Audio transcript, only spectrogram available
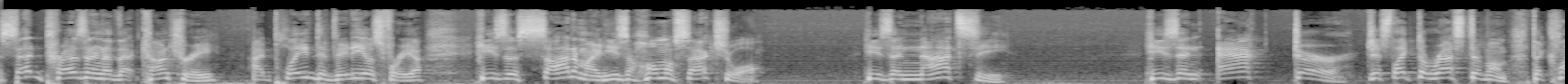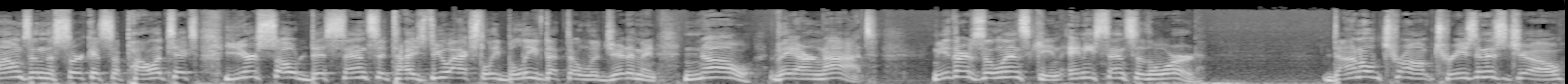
said president of that country, I played the videos for you. He's a sodomite. He's a homosexual. He's a Nazi. He's an actor, just like the rest of them. The clowns in the circus of politics. You're so desensitized, you actually believe that they're legitimate. No, they are not. Neither is Zelensky in any sense of the word. Donald Trump, treasonous Joe,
